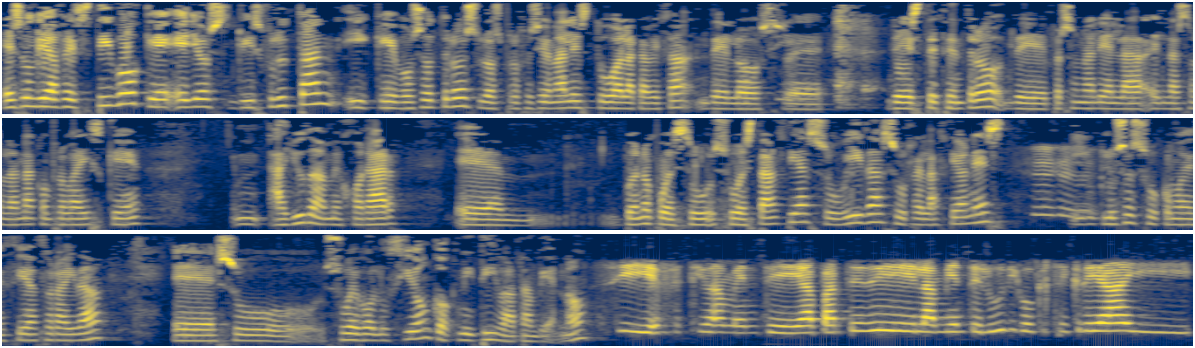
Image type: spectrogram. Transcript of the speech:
Es un día festivo que ellos disfrutan y que vosotros, los profesionales, tú a la cabeza de los eh, de este centro de personal en la, en la Solana, comprobáis que mm, ayuda a mejorar em, bueno, pues su, su estancia, su vida, sus relaciones, incluso su, como decía Zoraida, eh, su, su evolución cognitiva también, ¿no? Sí, efectivamente. Aparte del ambiente lúdico que se crea y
